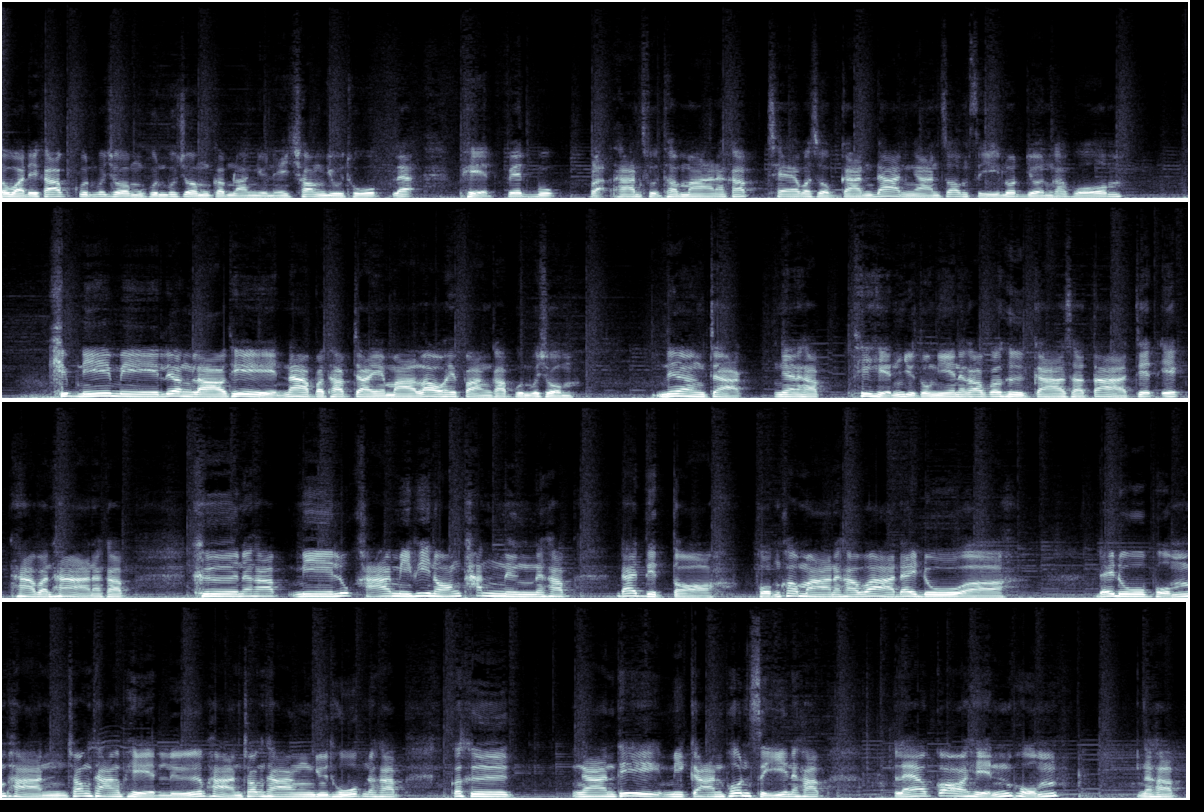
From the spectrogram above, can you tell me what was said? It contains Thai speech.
สวัสดีครับคุณผู้ชมคุณผู้ชมกำลังอยู่ในช่อง YouTube และเพจ Facebook ประธานสุธรรมานะครับ แชร์ประสบการณ์ด้านงานซ่อมสีรถยนต์ครับผม คลิปนี้มีเรื่องราวที่น่าประทับใจมาเล่าให้ฟังครับคุณผู้ชม เนื่องจากเนี่ยนะครับที่เห็นอยู่ตรงนี้นะครับก็คือกาซาต้า 7X 5005นะครับคือนะครับมีลูกค้ามีพี่น้องท่านหนึ่งนะครับ ได้ติดต่อผมเข้ามานะครับว่าได้ดู ได้ดูผมผ่านช่องทางเพจ หรือผ่านช่องทาง YouTube นะครับ ก็คืองานที่มีการพ่นสีนะครับ แล้วก็เห็นผมนะครับ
